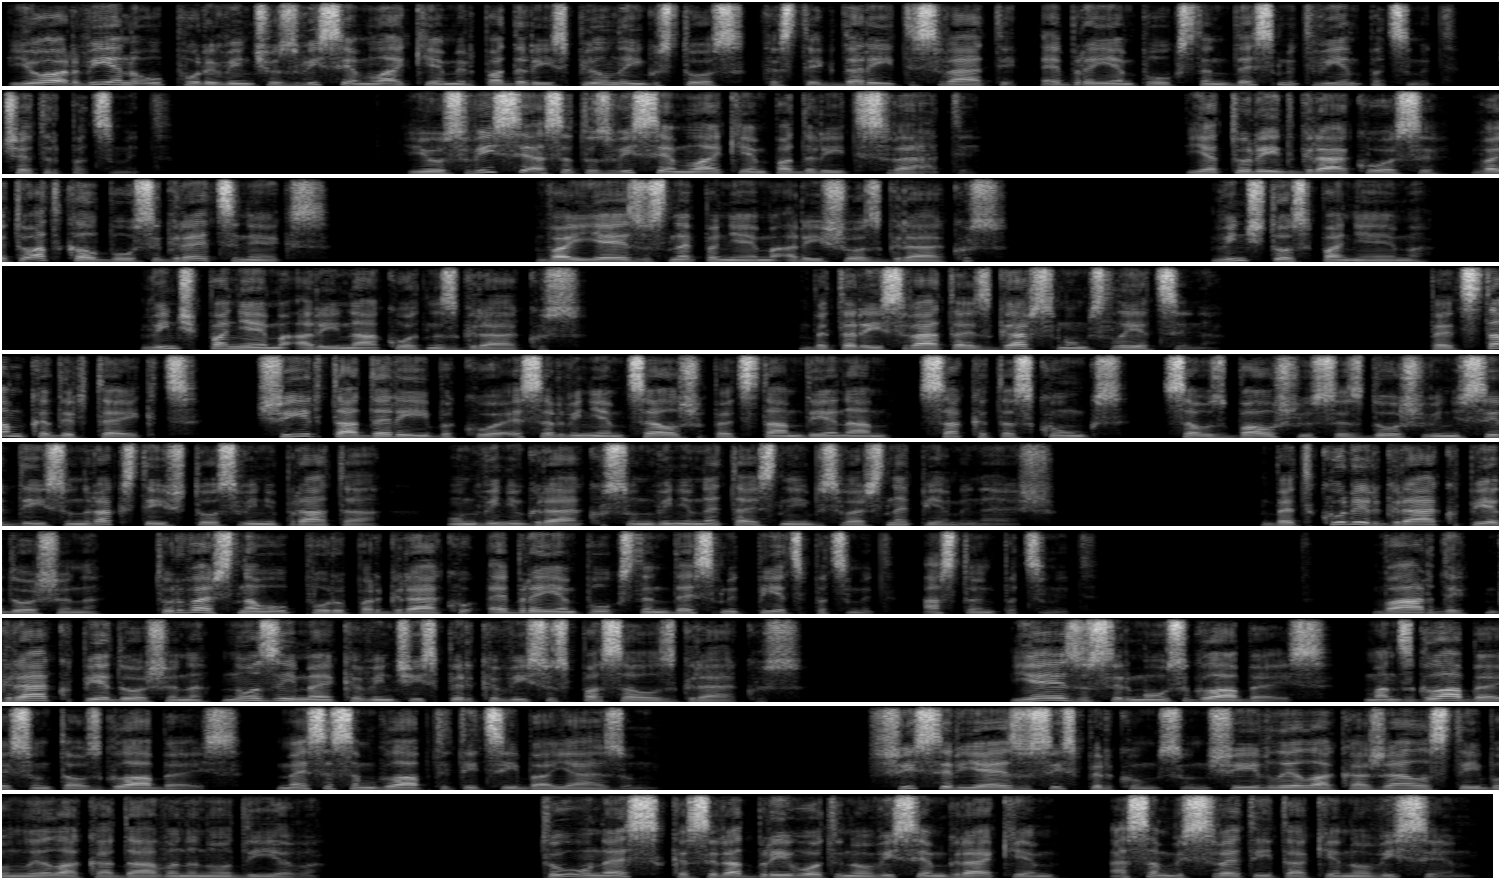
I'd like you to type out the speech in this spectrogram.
jo ar vienu upuri viņš uz visiem laikiem ir padarījis pilnīgus tos, kas tiek darīti svēti, ebrejiem pulksten 10, 11, 14. Jūs visi esat uz visiem laikiem padarīti svēti. Ja tu rīt grēkosi, vai tu atkal būsi grēcinieks? Vai Jēzus nepaņēma arī šos grēkus? Viņš tos paņēma. Viņš paņēma arī nākotnes grēkus. Bet arī svētais gars mums liecina, Pēc tam, kad ir teikts, šī ir tā derība, ko es ar viņiem celšu pēc tām dienām, saka tas kungs, savus baušļus es došu viņu sirdīs un rakstīšu tos viņu prātā, un viņu grēkus un viņu netaisnības vairs nepieminēšu. Bet kur ir grēku piedošana, tur vairs nav upuru par grēku ebrejiem pulksten 10, 15, 18. Vārdi grēku piedošana nozīmē, ka viņš izpirka visus pasaules grēkus. Jēzus ir mūsu glābējs, mans glābējs un tavs glābējs, mēs esam glābti ticībā Jēzum. Šis ir Jēzus izpirkums, un šī ir lielākā žēlastība un lielākā dāvana no Dieva. Tu un es, kas ir atbrīvoti no visiem grēkiem, esam vissvētītākie no visiem.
